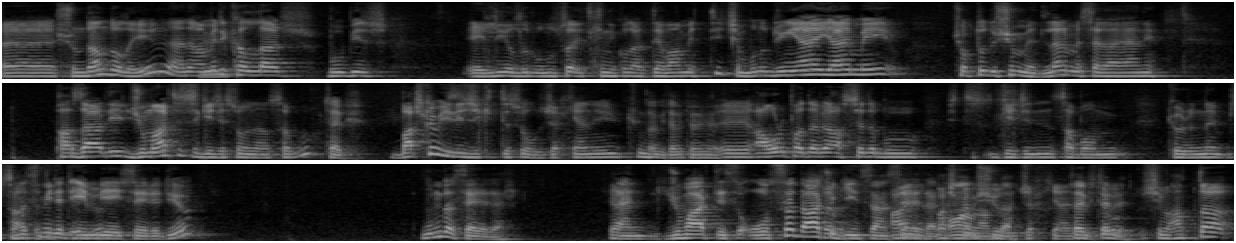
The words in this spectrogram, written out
Ee, şundan dolayı yani Amerikalılar bu bir 50 yıldır ulusal etkinlik olarak devam ettiği için bunu dünyaya yaymayı çok da düşünmediler. Mesela yani pazar değil cumartesi gecesi oynansa bu Tabii. başka bir izleyici kitlesi olacak. Yani çünkü Tabii tabii tabii. e, Avrupa'da ve Asya'da bu işte gecenin sabahın köründe Nasıl millet. NBA seyrediyor? Bunu da seyreder. Yani- Yani cumartesi olsa daha çok Tabii. insan Aynen, seyreder. başka o bir şey olacak yani. Tabii, İşte tabii. o- şimdi hatta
